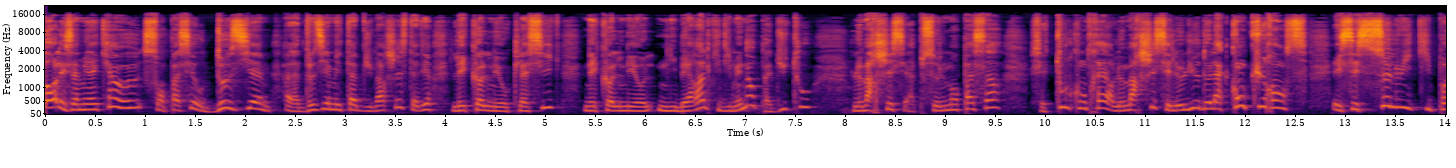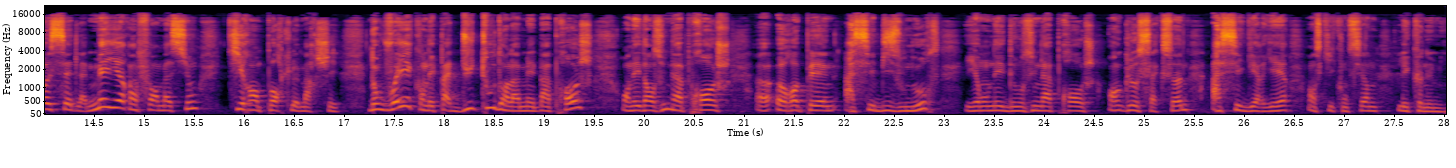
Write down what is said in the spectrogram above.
Or, les Américains, eux, sont passés au deuxième, à la deuxième étape du marché, c'est-à-dire l'école néoclassique, l'école néolibérale qui dit mais non, pas du tout. Le marché, c'est absolument pas ça. C'est tout le contraire. Le marché, c'est le lieu de la concurrence. Et c'est celui qui possède la meilleure information qui remporte le marché. Donc, vous voyez qu'on n'est pas du tout dans la même approche. On est dans une approche euh, européenne assez bisounours et on est dans une approche anglo-saxonne assez guerrière en ce qui concerne l'économie.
